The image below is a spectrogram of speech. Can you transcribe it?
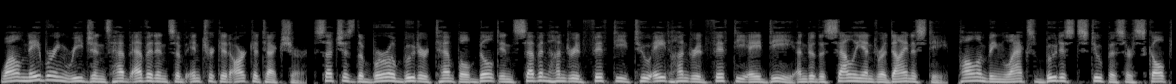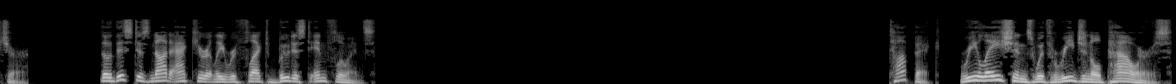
While neighboring regions have evidence of intricate architecture, such as the Borobudur temple built in 750–850 AD under the Sailendra dynasty, Palembang lacks Buddhist stupas or sculpture. Though this does not accurately reflect Buddhist influence. Relations with regional powers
